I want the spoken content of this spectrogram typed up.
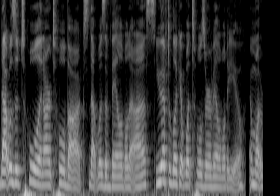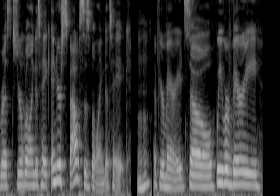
That was a tool in our toolbox that was available to us. You have to look at what tools are available to you and what risks you're Yeah. willing to take and your spouse is willing to take Mhm. if you're married. So we were very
